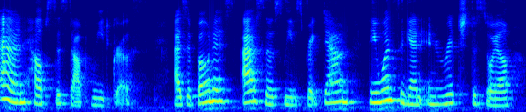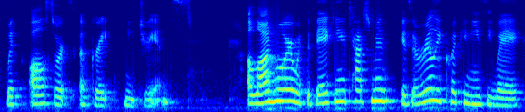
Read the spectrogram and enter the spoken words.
and helps to stop weed growth. As a bonus, as those leaves break down, they once again enrich the soil with all sorts of great nutrients. A lawnmower with the bagging attachment is a really quick and easy way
